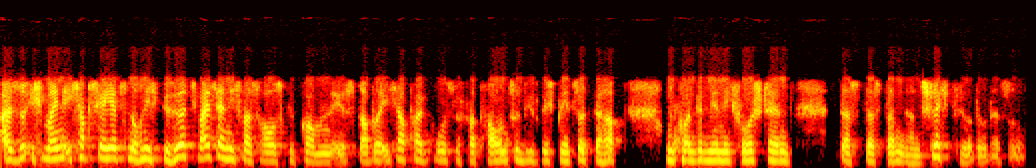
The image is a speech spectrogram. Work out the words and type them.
also ich meine, ich habe es ja jetzt noch nicht gehört. Ich weiß ja nicht, was rausgekommen ist. Aber ich habe halt großes Vertrauen zu Dietrich Petzold gehabt und konnte mir nicht vorstellen, dass das dann ganz schlecht wird oder so.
